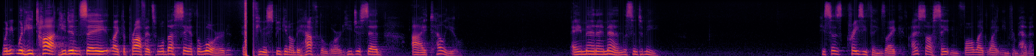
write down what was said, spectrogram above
When he, when he taught, he didn't say, like the prophets, well, thus saith the Lord, as if he was speaking on behalf of the Lord. He just said, I tell you. Amen, amen. Listen to me. He says crazy things like, I saw Satan fall like lightning from heaven.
